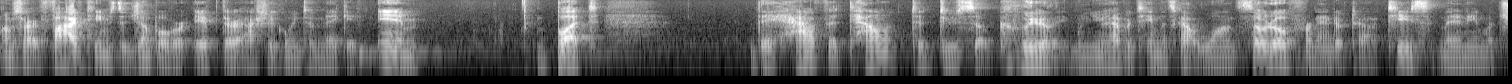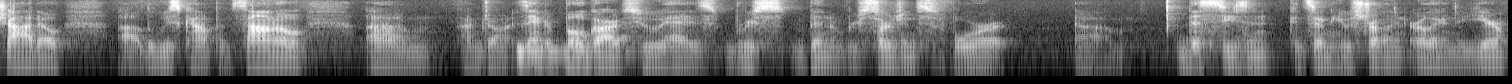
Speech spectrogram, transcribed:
I'm sorry, five teams to jump over if they're actually going to make it in. But they have the talent to do so. Clearly, when you have a team that's got Juan Soto, Fernando Tatis, Manny Machado, uh, Luis Campusano, um, I'm drawing Xander Bogaerts, who has res- been a resurgence for um, this season, considering he was struggling earlier in the year.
